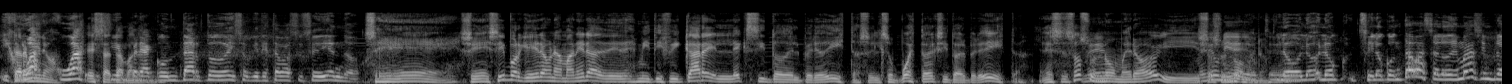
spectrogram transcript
Y jugás- Terminó jugaste esa etapa siempre a contar todo eso que te estaba sucediendo. Sí, sí, sí, porque era una manera de desmitificar el éxito del periodista, el supuesto éxito del periodista. Ese sos un Me- número y sos un número. usted. Lo, lo- lo- ¿Se lo contabas a los demás siempre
